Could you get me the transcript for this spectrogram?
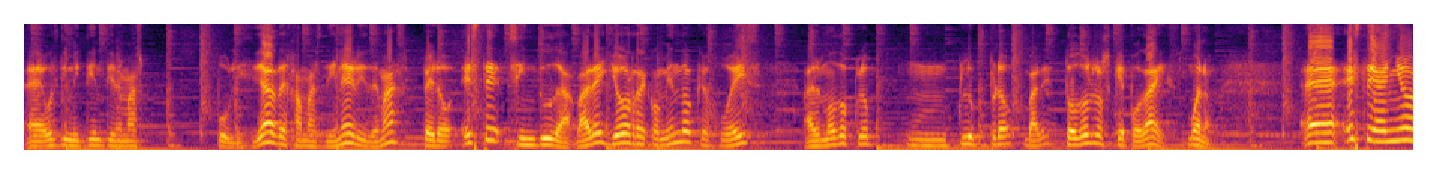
eh, Ultimate Team tiene más publicidad, deja más dinero y demás. Pero este, sin duda, ¿vale? Yo os recomiendo que juguéis al modo Club, mm, Club Pro, ¿vale? Todos los que podáis. Bueno, eh, este año,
